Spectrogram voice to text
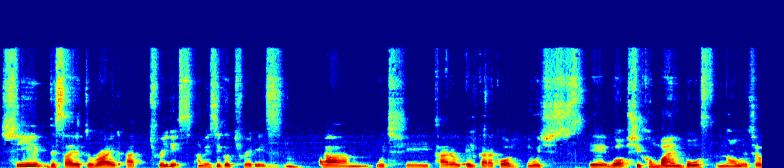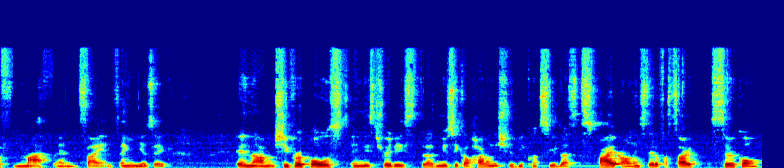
she decided to write a treatise, a musical treatise, mm-hmm. Um, which she titled El Caracol, in which, uh, well, she combined both knowledge of math and science and music. And um, she proposed in this treatise that musical harmony should be conceived as a spiral instead of a circle.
